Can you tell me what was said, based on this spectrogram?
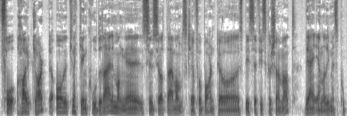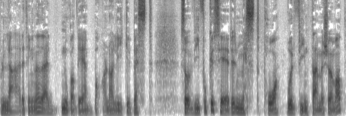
har klart å knekke en kode der. Mange syns jo at det er vanskelig å få barn til å spise fisk og sjømat. Det er en av de mest populære tingene. Det er noe av det barna liker best. Så vi fokuserer mest på hvor fint det er med sjømat.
